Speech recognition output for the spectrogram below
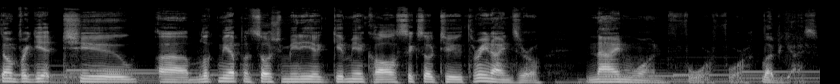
Don't forget to um, look me up on social media. Give me a call, 602 390 9144. Love you guys.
